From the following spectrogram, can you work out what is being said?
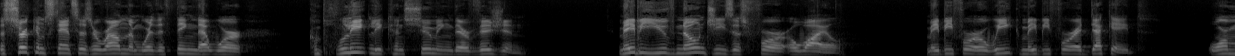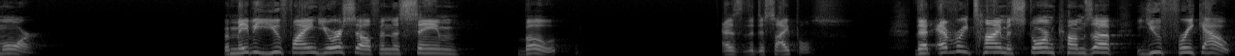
The circumstances around them were the thing that were completely consuming their vision. Maybe you've known Jesus for a while, maybe for a week, maybe for a decade or more. But maybe you find yourself in the same boat as the disciples. That every time a storm comes up, you freak out.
